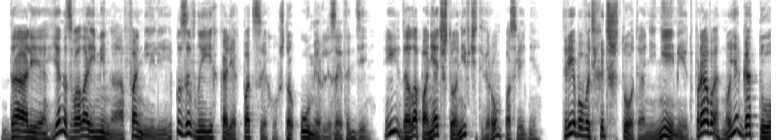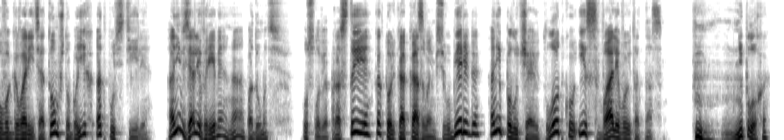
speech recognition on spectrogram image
Далее я назвала имена, фамилии и позывные их коллег по цеху, что умерли за этот день. И дала понять, что они вчетвером последние. Требовать хоть что-то они не имеют права, но я готова говорить о том, чтобы их отпустили. Они взяли время на подумать. Условия простые, как только оказываемся у берега, они получают лодку и сваливают от нас. Хм, неплохо.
